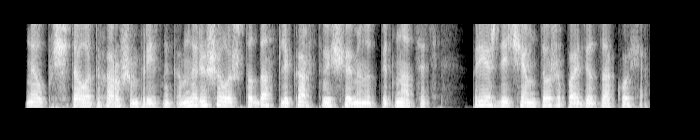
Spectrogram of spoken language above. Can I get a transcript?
Нел посчитал это хорошим признаком, но решила, что даст лекарству еще минут 15, прежде чем тоже пойдет за кофе.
